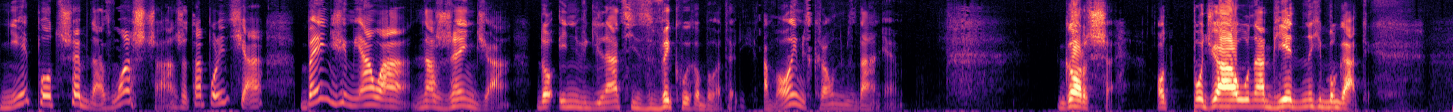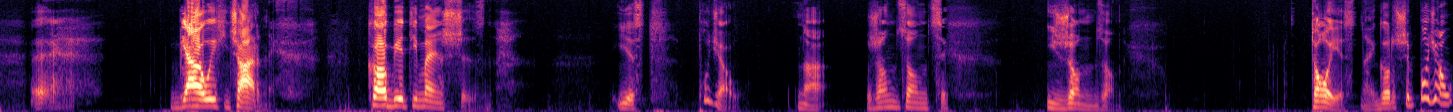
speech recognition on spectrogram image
niepotrzebna, zwłaszcza, że ta policja będzie miała narzędzia do inwigilacji zwykłych obywateli. A moim skromnym zdaniem gorsze od podziału na biednych i bogatych, e, białych i czarnych, kobiet i mężczyzn jest podział na rządzących i rządzonych. To jest najgorszy podział,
